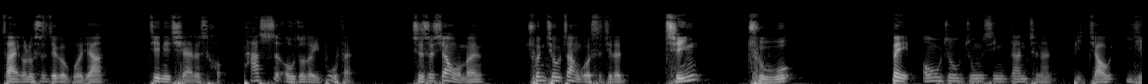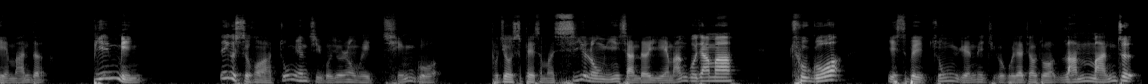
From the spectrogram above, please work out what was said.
在俄罗斯这个国家建立起来的时候，它是欧洲的一部分，只是像我们春秋战国时期的秦、楚，被欧洲中心当成了比较野蛮的边民。那个时候啊，中原几国就认为秦国不就是被什么西戎影响的野蛮国家吗？楚国也是被中原那几个国家叫做南蛮子，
